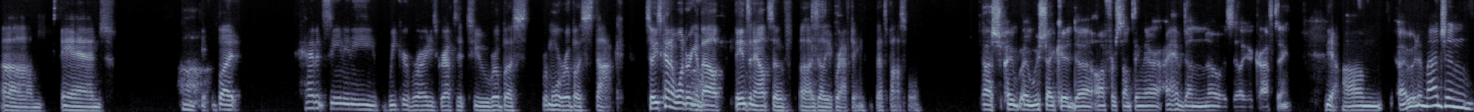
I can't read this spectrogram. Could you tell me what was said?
um and but haven't seen any weaker varieties grafted to robust more robust stock so he's kind of wondering Oh. about the ins and outs of uh, azalea grafting that's possible Gosh, I, I wish I could uh, offer something there. I have done no azalea grafting. Yeah. Um, I would imagine,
